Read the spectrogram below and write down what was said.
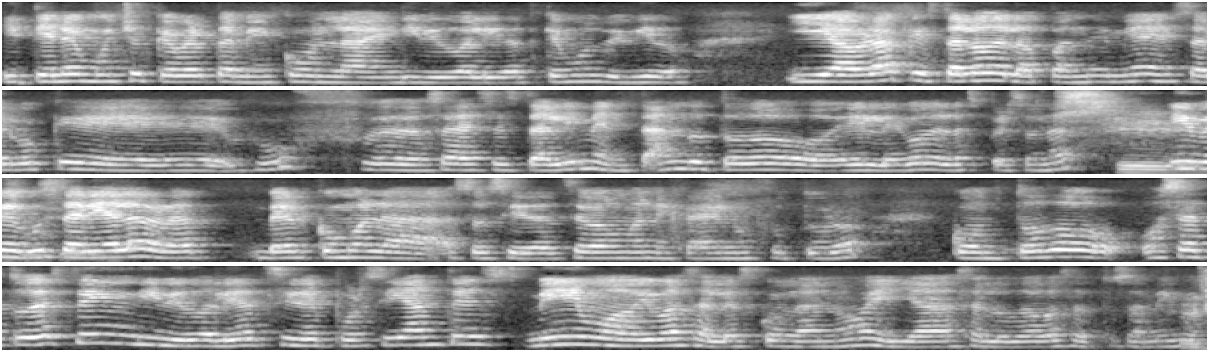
Y tiene mucho que ver también con la individualidad que hemos vivido. Y ahora que está lo de la pandemia es algo que, uff, o sea, se está alimentando todo el ego de las personas. y me gustaría, la verdad, ver cómo la sociedad se va a manejar en un futuro con todo, o sea, toda esta individualidad, si de por sí antes mínimo ibas a la escuela, ¿no? Y ya saludabas a tus amigos.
